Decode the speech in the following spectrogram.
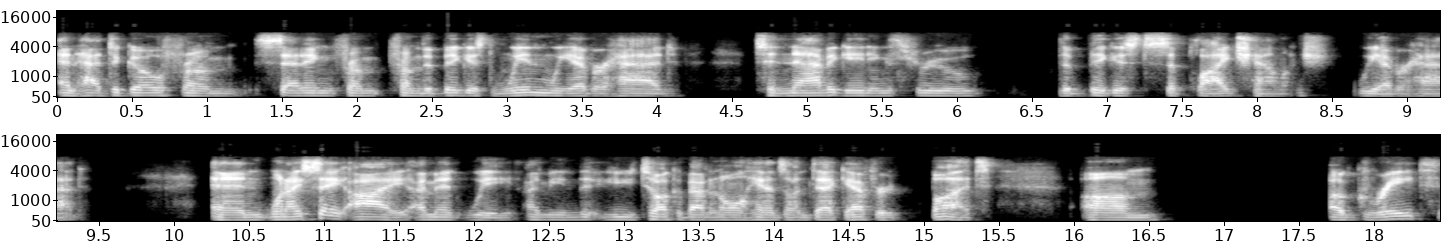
and had to go from setting from from the biggest win we ever had to navigating through the biggest supply challenge we ever had and when i say i i meant we i mean you talk about an all hands on deck effort but um a great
